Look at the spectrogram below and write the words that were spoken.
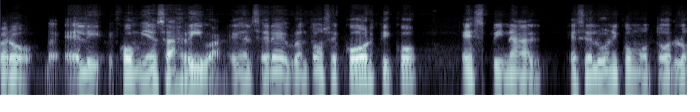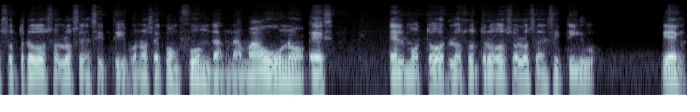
pero él comienza arriba en el cerebro. Entonces, córtico, espinal es el único motor, los otros dos son los sensitivos. No se confundan, nada más uno es el motor, los otros dos son los sensitivos. Bien,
